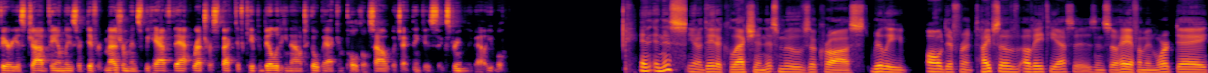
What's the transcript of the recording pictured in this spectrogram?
various job families or different measurements, we have that retrospective capability now to go back and pull those out, which I think is extremely valuable. And, and this, you know, data collection, this moves across really all different types of, of ATSs. And so, hey, if I'm in Workday,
